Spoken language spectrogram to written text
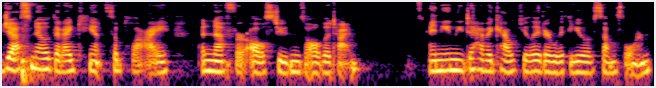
Just know that I can't supply enough for all students all the time. And you need to have a calculator with you of some form.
